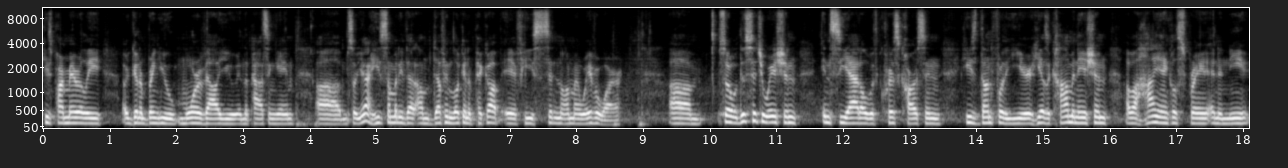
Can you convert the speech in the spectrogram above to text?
he's primarily uh, going to bring you more value in the passing game. Um, so yeah, he's somebody that I'm definitely looking to pick up if he's sitting on my waiver wire. Um, so this situation in Seattle with Chris Carson, he's done for the year. He has a combination of a high ankle sprain and a knee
